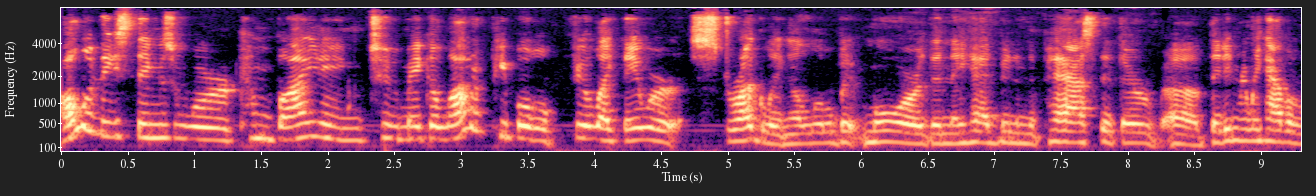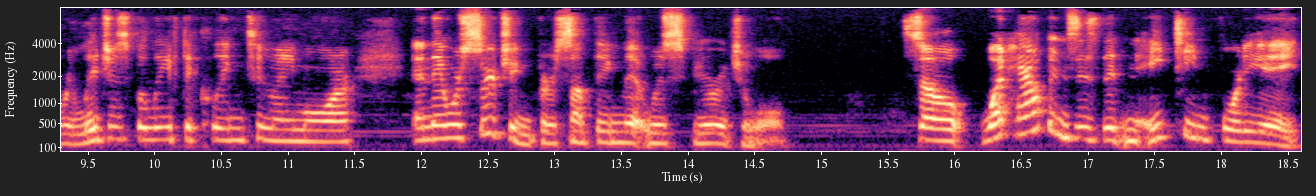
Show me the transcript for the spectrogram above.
all of these things were combining to make a lot of people feel like they were struggling a little bit more than they had been in the past that they're uh, they didn't really have a religious belief to cling to anymore and they were searching for something that was spiritual. So what happens is that in 1848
